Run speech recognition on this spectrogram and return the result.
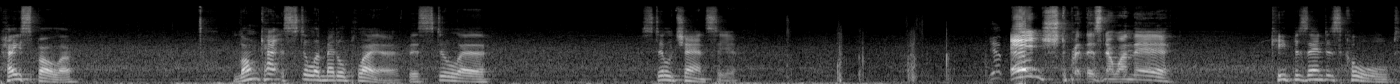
Pace bowler. Longcat is still a medal player. There's still a still a chance here. Edged, but there's no one there. Keeper's end is called.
